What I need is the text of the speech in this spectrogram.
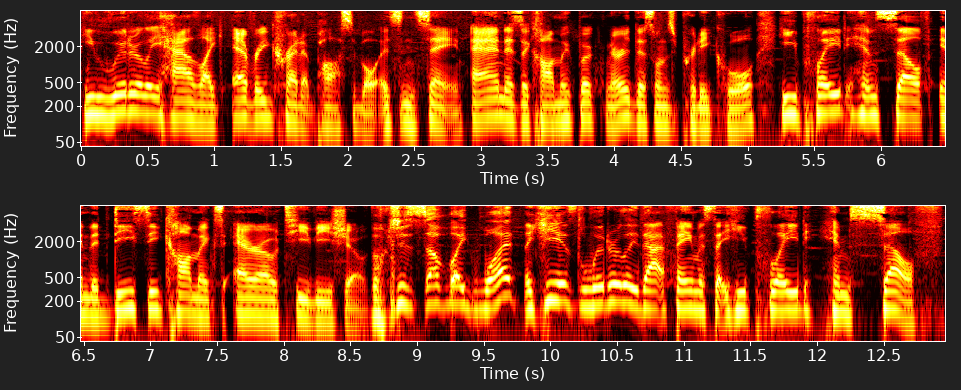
He literally has like every credit possible. It's insane. And as a comic book nerd, this one's pretty cool. He played himself in the DC Comics Arrow TV show, which is stuff like what? Like he is literally that famous that he played himself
